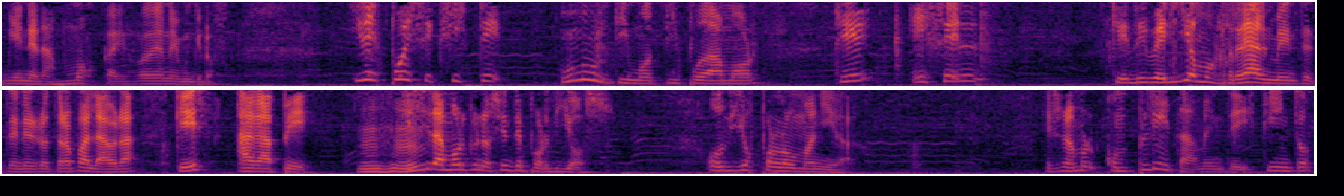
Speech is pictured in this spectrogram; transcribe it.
vienen las moscas y rodean el micrófono. Y después existe un último tipo de amor que es el que deberíamos realmente tener otra palabra, que es agape, que es el amor que uno siente por Dios o Dios por la humanidad. Es un amor completamente distinto,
